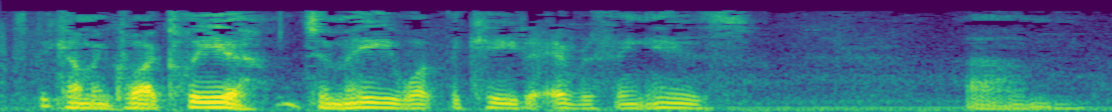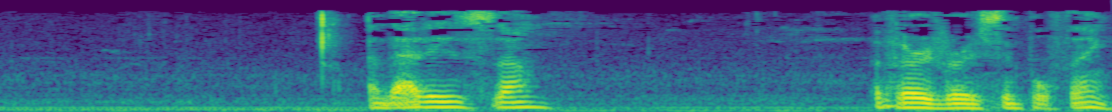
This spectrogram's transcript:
It's becoming quite clear to me what the key to everything is. Um, and that is um, a very, very simple thing.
